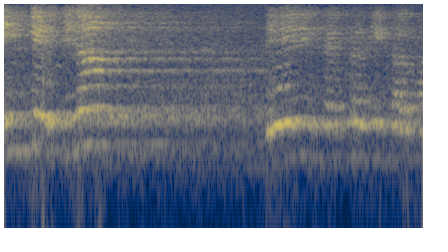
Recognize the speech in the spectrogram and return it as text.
इनके बिना डेयरी सेक्टर की कल्पना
